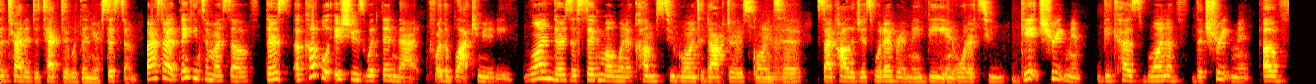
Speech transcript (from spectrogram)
to try to detect it within your system. But I started thinking to myself, there's a couple issues within that for the Black community. One, there's a stigma when it comes to going to doctors, going mm-hmm. to psychologists, whatever it may be, in order to get treatment because one of the treatment of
